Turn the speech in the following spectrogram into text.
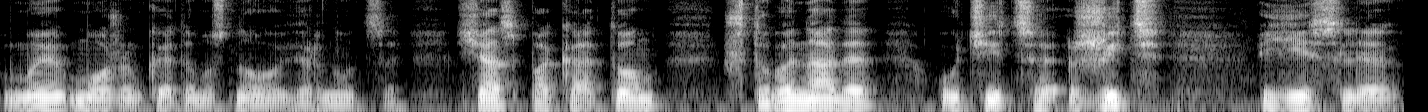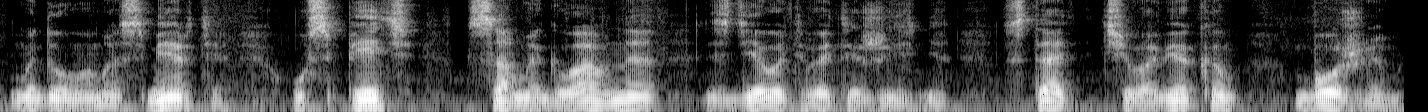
мы можем к этому снова вернуться. Сейчас пока о том, чтобы надо учиться жить, если мы думаем о смерти, успеть самое главное сделать в этой жизни, стать человеком Божиим,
